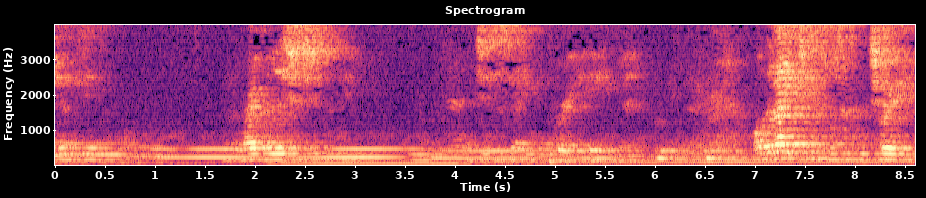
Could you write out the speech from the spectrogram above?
objective, in the right relationship with you. In Jesus' name we pray. Amen. On the night Jesus was betrayed,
